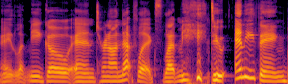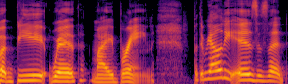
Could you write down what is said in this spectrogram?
right? Let me go and turn on Netflix, let me do anything but be with my brain. But the reality is, is that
